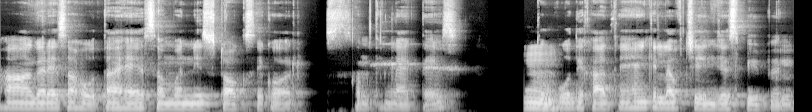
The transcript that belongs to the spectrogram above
हाँ अगर ऐसा होता है समवन इज़ टॉक्सिक और समथिंग लाइक दिस तो हम्म, वो दिखाते हैं कि लव चेंजेस पीपल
